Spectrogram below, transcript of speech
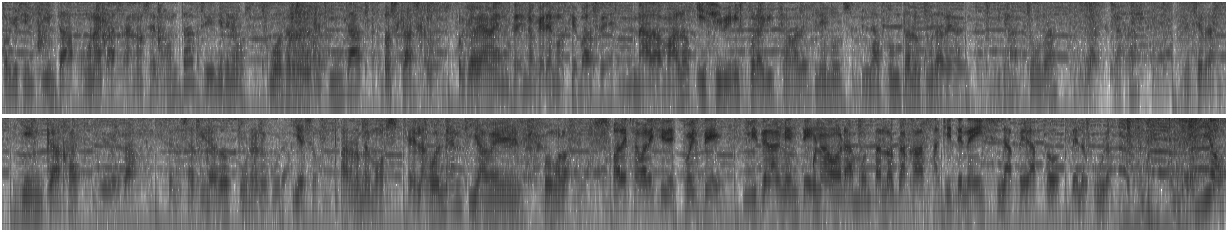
Porque sin cinta una casa no se monta. Así que aquí tenemos cuatro rollos de cinta, dos cascos Porque obviamente no queremos que pase nada malo. Y si venís por aquí chavales, tenemos la puta locura de hoy. Mirad todas las cajas. De Sebra 100 cajas. Y de verdad se nos ha tirado una locura. Y eso, ahora nos vemos en la Golden y a ver cómo lo hacemos. Vale, chavales, y después de literalmente una hora montando cajas, aquí tenéis la pedazo de locura. ¡Dios!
